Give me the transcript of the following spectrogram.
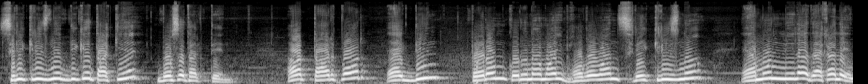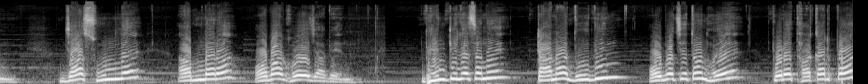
শ্রীকৃষ্ণের দিকে তাকিয়ে বসে থাকতেন। আর তারপর একদিন পরম করুণাময় ভগবান শ্রীকৃষ্ণ এমন লীলা দেখালেন, যা শুনলে আপনারা অবাক হয়ে যাবেন। ভেন্টিলেশনে টানা দুই দিন অবচেতন হয়ে পড়ে থাকার পর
